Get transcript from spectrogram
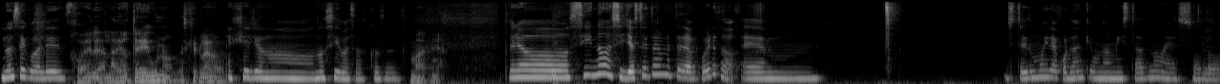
No sé cuál es. Joder, la de OT1, es que claro. Es que yo no, no sigo esas cosas. Madre mía. Pero sí, no, sí, yo estoy totalmente de acuerdo. Em, estoy muy de acuerdo en que una amistad no es solo,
